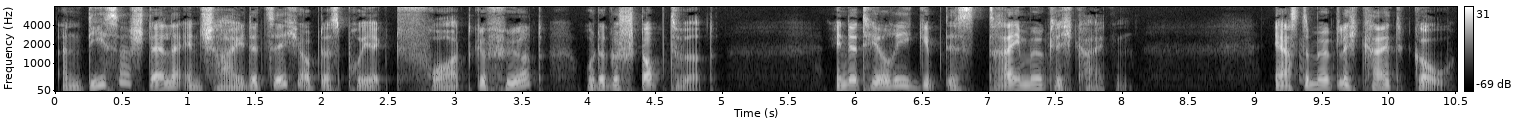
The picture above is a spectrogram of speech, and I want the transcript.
An dieser Stelle entscheidet sich, ob das Projekt fortgeführt oder gestoppt wird. In der Theorie gibt es drei Möglichkeiten. Erste Möglichkeit, Go.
